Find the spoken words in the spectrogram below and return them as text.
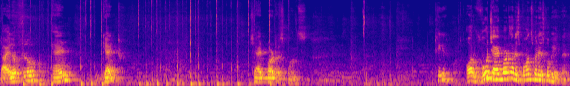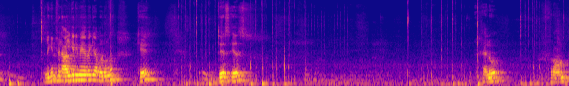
Dialogflow and get chatbot response ठीक है? और वो चैटबॉट का रिस्पॉन्स मैंने इसको भेजना है। लेकिन फ़िलहाल के लिए मैं यहाँ पे क्या बोलूँगा कि this is hello from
